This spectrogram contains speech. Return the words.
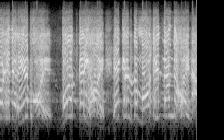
মসজিদে র্যাপ হয় বলৎকারী হয় এই কারণে তো মসজিদ ভাঙ্গা হয় না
